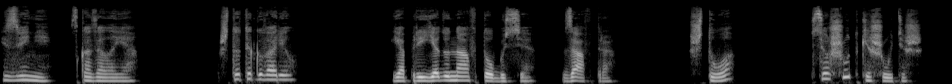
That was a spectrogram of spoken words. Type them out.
«Извини», — сказала я. «Что ты говорил?» «Я приеду на автобусе. Завтра». «Что? Все шутки шутишь?»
